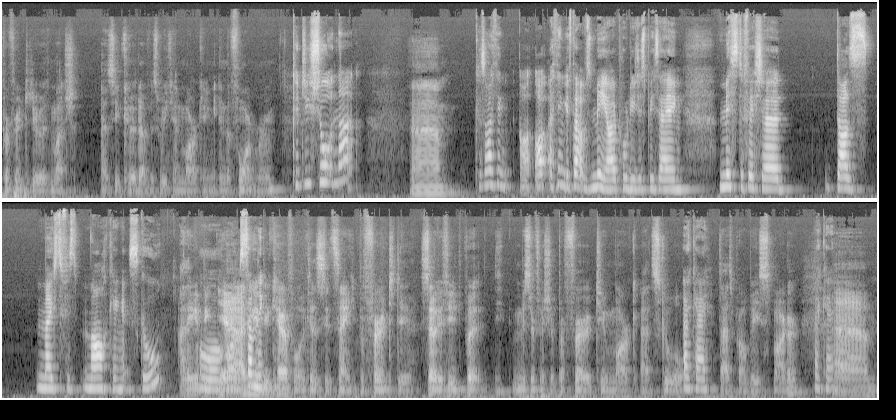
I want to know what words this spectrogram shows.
preferred to do as much as he could of his weekend marking in the form room. Could you shorten that? Um, Because I think I, I think if that was me, I'd probably just be saying, Mr. Fisher does most of his marking at school. I think it'd be Or- yeah. or I think you'd be careful because it's saying he preferred to do. So if you put Mr. Fisher preferred to mark at school, Okay. that's probably smarter. Okay. Um,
